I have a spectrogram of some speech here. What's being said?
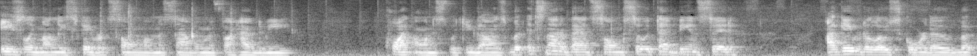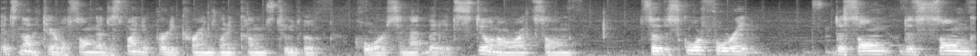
easily my least favorite song on this album, if I had to be quite honest with you guys. But it's not a bad song. So with that being said, I gave it a low score though, but it's not a terrible song. I just find it pretty cringe when it comes to the chorus and that, but it's still an alright song. So the score for it the song, the song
